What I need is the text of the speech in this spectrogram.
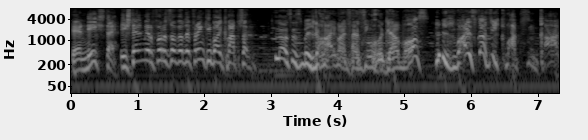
Der Nächste. Ich stell mir vor, so würde Frankie Boy quapsen. Lass es mich noch einmal versuchen, der Boss. Ich weiß, dass ich quapsen kann.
